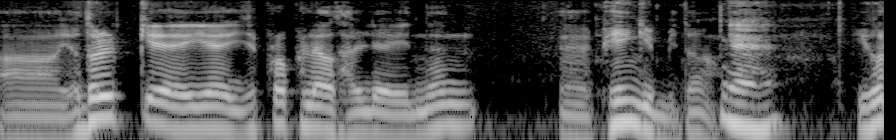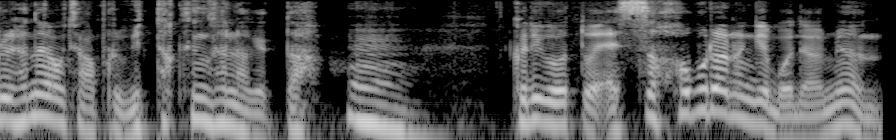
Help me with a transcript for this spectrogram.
어, 8개의 이제 프로펠러가 달려 있는 예, 비행기입니다. 예. 이거를 현대자동차 앞으로 위탁 생산하겠다. 음. 그리고 또 S 허브라는 게 뭐냐면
